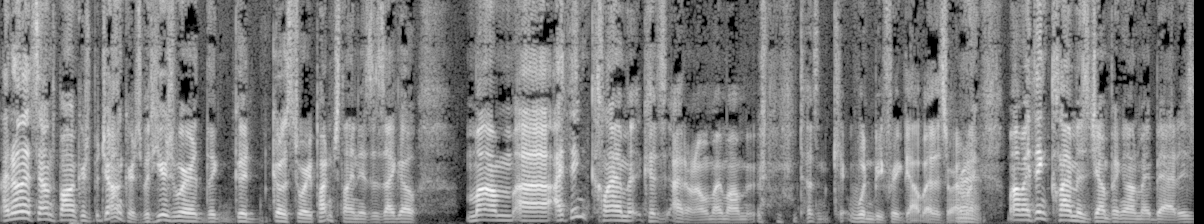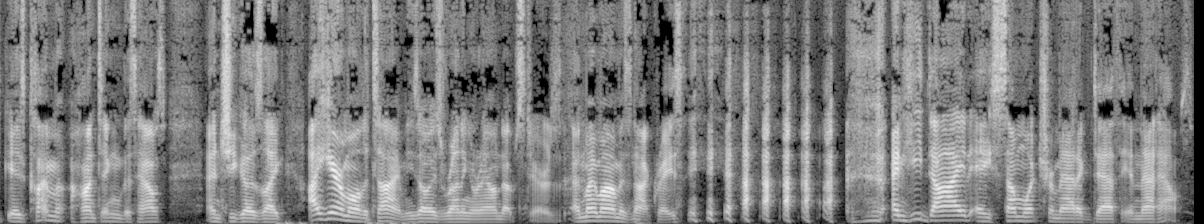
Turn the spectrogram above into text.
I know that sounds bonkers bajonkers, but here's where the good ghost story punchline is: is I go, Mom, uh, I think Clem, because I don't know, my mom doesn't wouldn't be freaked out by this, or I'm Right. like, Mom, I think Clem is jumping on my bed. Is is Clem haunting this house? And she goes like, I hear him all the time. He's always running around upstairs. And my mom is not crazy. and he died a somewhat traumatic death in that house.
